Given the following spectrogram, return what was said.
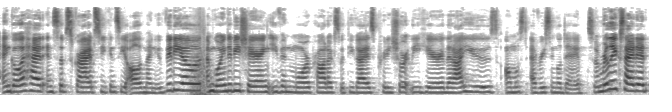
and go ahead and subscribe so you can see all of my new videos. I'm going to be sharing even more products with you guys pretty shortly here that I use almost every single day. So I'm really excited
